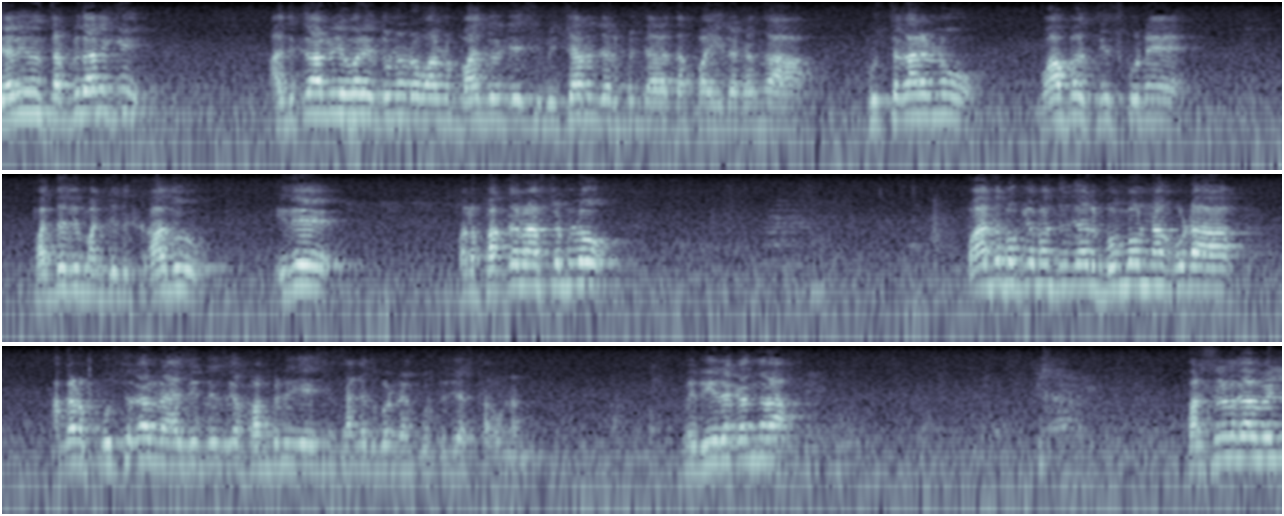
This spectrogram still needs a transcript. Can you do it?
జరిగిన తప్పిదానికి అధికారులు ఎవరైతే ఉన్నారో వాళ్ళని బాధ్యులు చేసి విచారణ జరిపించాలి తప్ప ఈ రకంగా పుస్తకాలను వాపసు తీసుకునే పద్ధతి మంచిది కాదు. ఇదే మన పక్క రాష్ట్రంలో పాత ముఖ్యమంత్రి గారి బొమ్మ ఉన్నా కూడా అక్కడ పుస్తకాలను యాజ్ ఇట్ ఈస్గా పంపిణీ చేసిన సంగతి కూడా నేను గుర్తు చేస్తూ ఉన్నాను. మీరు ఈ రకంగా పర్సనల్గా వెళ్ళే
